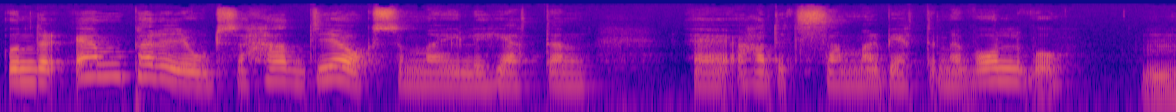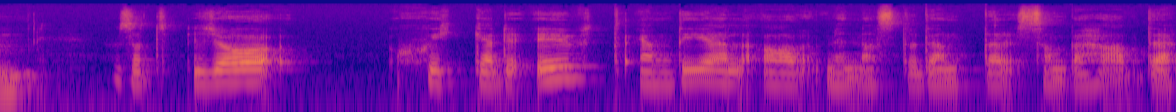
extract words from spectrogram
Under en period så hade jag också möjligheten, eh, jag hade ett samarbete med Volvo. Mm. Så att jag skickade ut en del av mina studenter som behövde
